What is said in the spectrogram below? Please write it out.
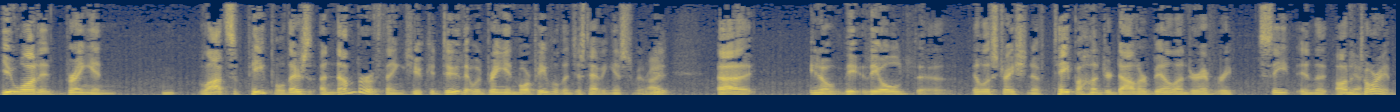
you want to bring in lots of people, there's a number of things you could do that would bring in more people than just having instrumental right. music. Uh, you know, the the old uh, illustration of tape a hundred dollar bill under every seat in the auditorium.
